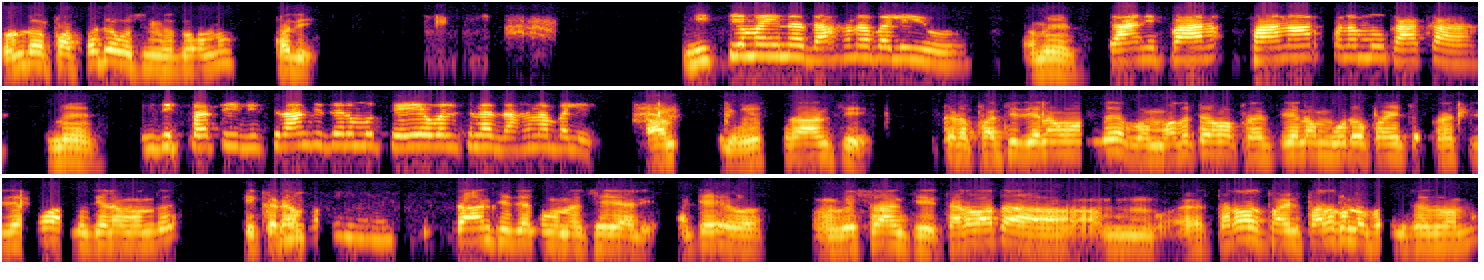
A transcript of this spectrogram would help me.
రెండో ప- పదే వచ్చింది చదువు పది. నిత్యమైన దహన బలియు. దాని పాన పానార్పణము కాక ఇది ప్రతి విశ్రాంతి దినము చేయవలసిన దహన బలి. విశ్రాంతి. ఇక్కడ ప్రతి దినం ఉంది మొదటేమో ప్రతి దినం మూడో పాయింట్ ప్రతి దినం అన్ని దినం ఉంది ఇక్కడ విశ్రాంతి దినం చేయాలి. అంటే విశ్రాంతి. తర్వాత తర్వాత పాయింట్ పదకొండో పాయింట్ చదవమ్మా.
